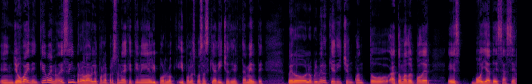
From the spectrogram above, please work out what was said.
en Joe Biden, que bueno, es improbable por la personalidad que tiene él y por, lo, y por las cosas que ha dicho directamente, pero lo primero que ha dicho en cuanto ha tomado el poder es voy a deshacer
